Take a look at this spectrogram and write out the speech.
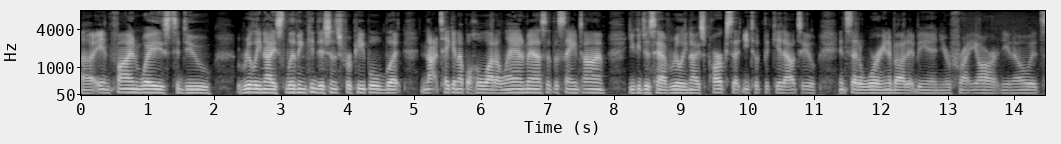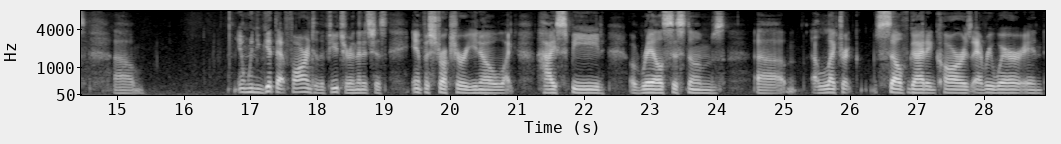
uh, and find ways to do really nice living conditions for people, but not taking up a whole lot of landmass at the same time. You could just have really nice parks that you took the kid out to instead of worrying about it being your front yard. You know, it's um, and when you get that far into the future and then it's just infrastructure you know like high speed uh, rail systems uh, electric self-guided cars everywhere and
